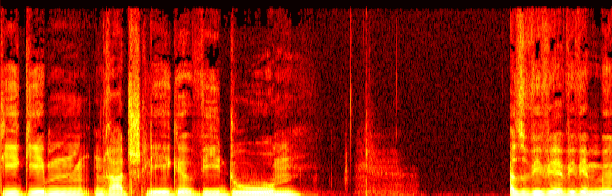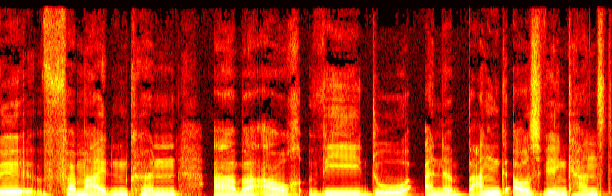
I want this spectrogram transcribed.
Die geben Ratschläge, wie du, also wie wir, wie wir Müll vermeiden können, aber auch wie du eine Bank auswählen kannst,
